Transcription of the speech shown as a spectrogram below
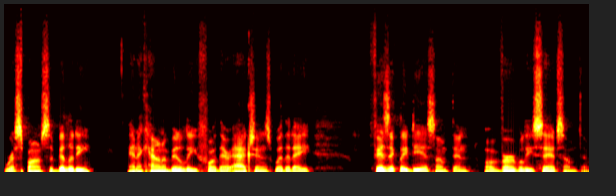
responsibility and accountability for their actions, whether they physically did something or verbally said something.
